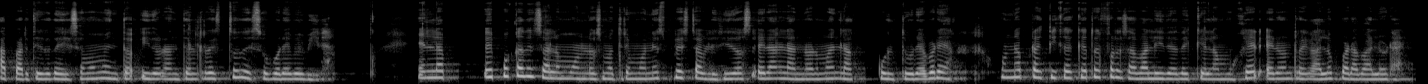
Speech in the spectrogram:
a partir de ese momento y durante el resto de su breve vida. En la época de Salomón los matrimonios preestablecidos eran la norma en la cultura hebrea, una práctica que reforzaba la idea de que la mujer era un regalo para valorar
